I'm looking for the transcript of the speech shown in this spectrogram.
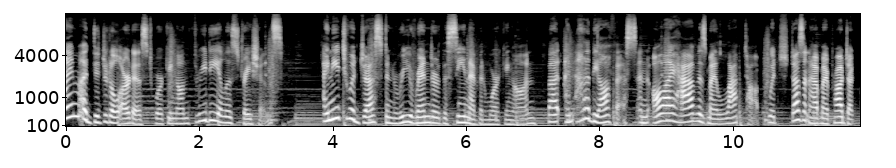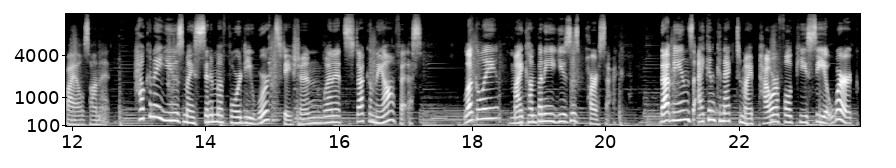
I'm a digital artist working on 3D illustrations. I need to adjust and re render the scene I've been working on, but I'm out of the office and all I have is my laptop, which doesn't have my project files on it. How can I use my Cinema 4D workstation when it's stuck in the office? Luckily, my company uses Parsec. That means I can connect to my powerful PC at work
